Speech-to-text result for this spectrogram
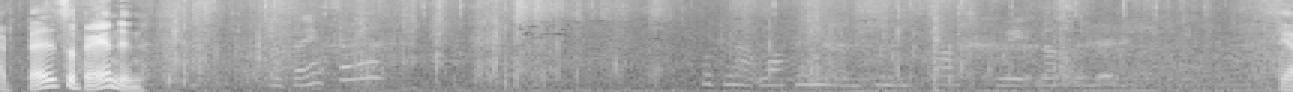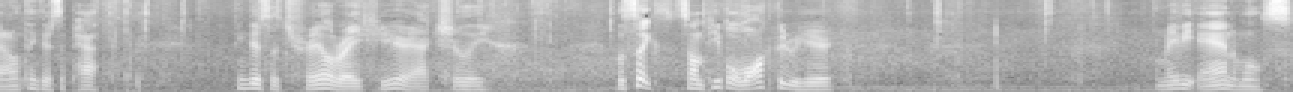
I bet it's abandoned. You think so? Looking at walking and someone's house. Wait, no, they're good. Yeah, I don't think there's a path. I think there's a trail right here, actually. Looks like some people walk through here. Or maybe animals.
